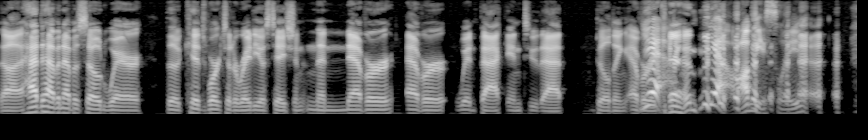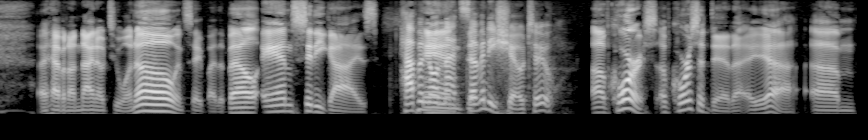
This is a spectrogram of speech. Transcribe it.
uh, had to have an episode where the kids worked at a radio station and then never ever went back into that building ever Yeah. again yeah, obviously. i have it on 90210 and saved by the bell and city guys Happened on that And- 70s show, too. of course, of course it did. Uh, yeah. Um,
